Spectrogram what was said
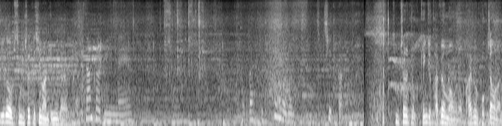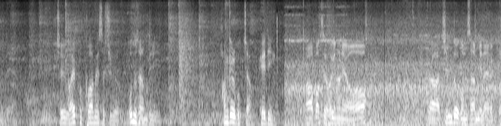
이거 없으면 절대 짐 안 줍니다. 비상카도 있네. 약간 스페인 거좀 칠까? 지금 저는 좀 굉장히 가벼운 마음으로 가벼운 복장을 왔는데 저희 와이프 포함해서 지금 모든 사람들이 한결 복장, 패딩. 아 박스 확인하네요. 자 짐도 검사합니다 이렇게.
